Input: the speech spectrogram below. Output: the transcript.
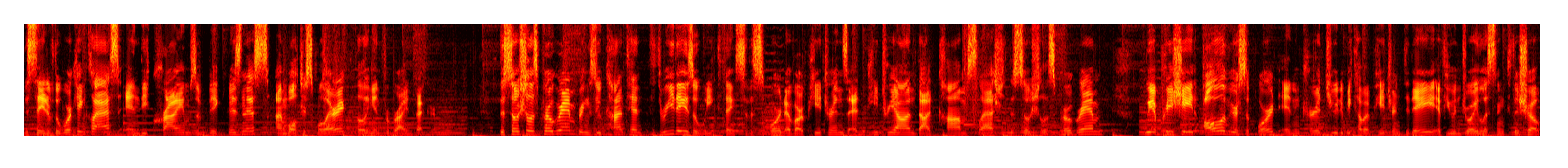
the state of the working class, and the crimes of big business. I'm Walter Smolarek, filling in for Brian Becker. The Socialist Program brings you content three days a week thanks to the support of our patrons at patreon.com slash the Socialist Program. We appreciate all of your support and encourage you to become a patron today if you enjoy listening to the show.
